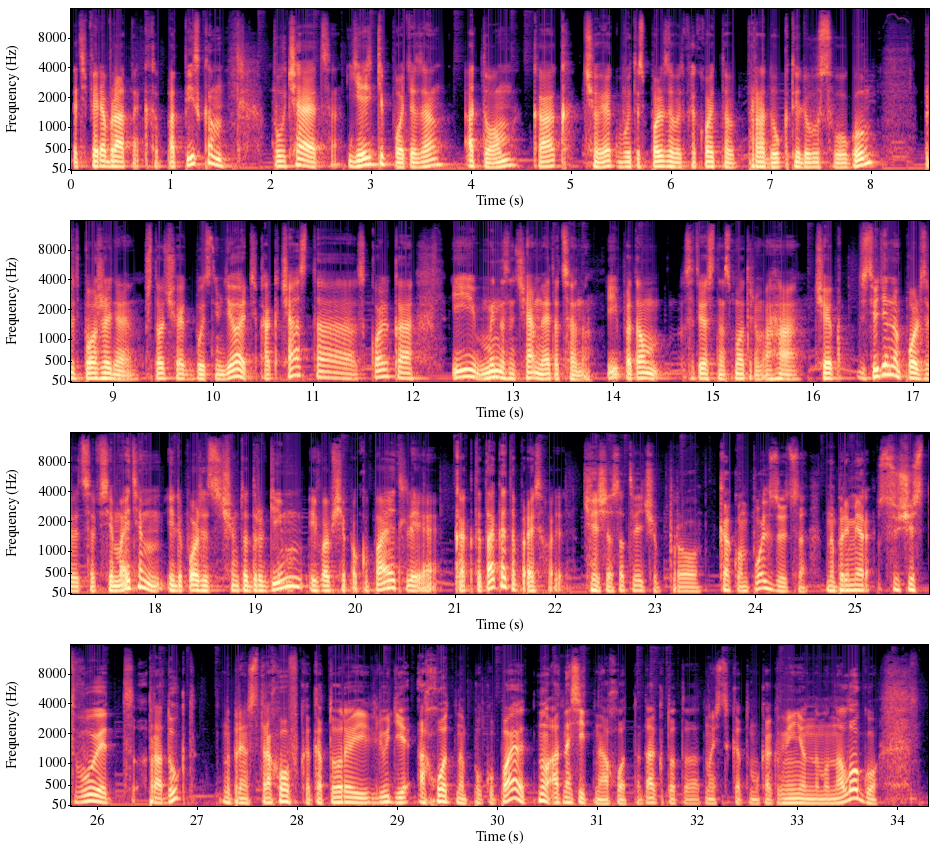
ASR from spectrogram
А теперь обратно к подпискам. Получается, есть гипотеза о том, как человек будет использовать какой-то продукт или услугу, предположение, что человек будет с ним делать, как часто, сколько, и мы назначаем на это цену. И потом, соответственно, смотрим, ага, человек действительно пользуется всем этим или пользуется чем-то другим, и вообще покупает ли? Как-то так это происходит? Я сейчас отвечу про как он пользуется. Например, существует продукт, например, страховка, которой люди охотно покупают, ну, относительно охотно, да, кто-то относится к этому как к вмененному налогу,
